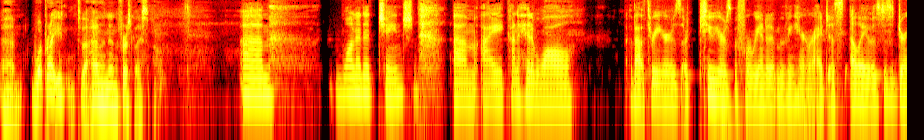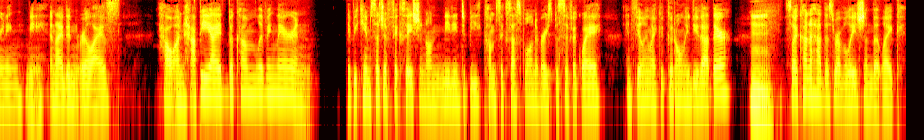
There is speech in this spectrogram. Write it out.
Um, what brought you to the island in the first place? Um, wanted to change. Um, I kind of hit a wall about three years or two years before we ended up moving here, where I just LA was just draining me, and I didn't realize how unhappy I had become living there, and it became such a fixation on needing to become successful in a very specific way and feeling like I could only do that there. Hmm. So I kind of had this revelation that like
